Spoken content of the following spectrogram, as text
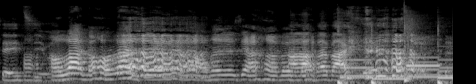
这一集吗？好烂哦，好烂，好，那就这样，好拜，拜。拜拜。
